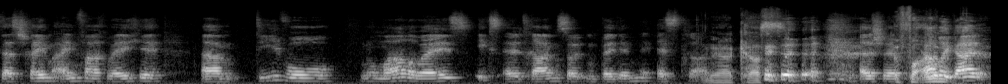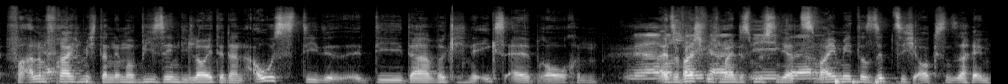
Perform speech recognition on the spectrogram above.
das schreiben einfach welche ähm, die, wo normalerweise XL tragen, sollten bei dem eine S tragen. Ja, krass. also vor allem, Aber egal. Vor allem ja. frage ich mich dann immer, wie sehen die Leute dann aus, die, die da wirklich eine XL brauchen? Ja, also weißt du, wie ich meine, das müssen ja 2,70 Meter Ochsen sein.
